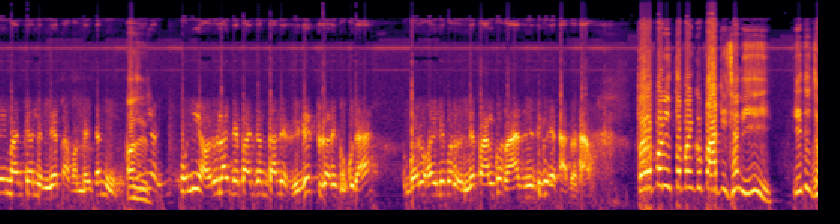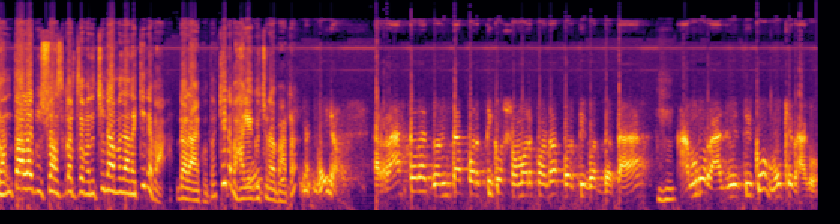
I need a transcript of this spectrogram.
केही मान्छेहरूले नेता भन्दैछन् नि। उनीहरूलाई नेपाली जनताले रिजेक्ट गरेको कुरा बरु अहिलेको नेपालको राजनीतिको यथार्थता हो तर पनि तपाईँको पार्टी छ नि। यदि जनतालाई विश्वास गर्छ भने चुनावमा जान किन भा डराएको त? किन भागेको चुनावबाट? होइन। राष्ट्र र जनताप्रतिको समर्पण र प्रतिबद्धता हाम्रो राजनीतिको मुख्य भाग हो।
